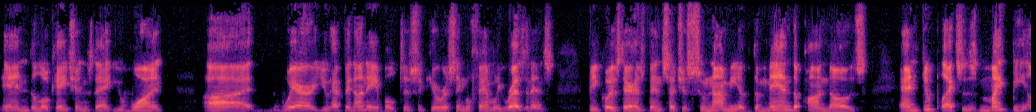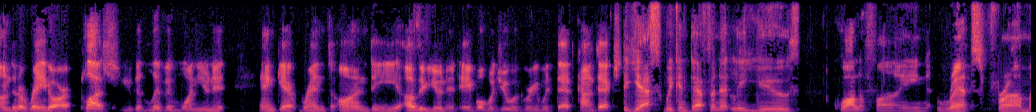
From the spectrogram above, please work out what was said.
in the locations that you want uh, where you have been unable to secure a single family residence because there has been such a tsunami of demand upon those. And duplexes might be under the radar. Plus, you could live in one unit and get rent on the other unit. Abel, would you agree with that context? Yes, we can definitely use qualifying rents from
